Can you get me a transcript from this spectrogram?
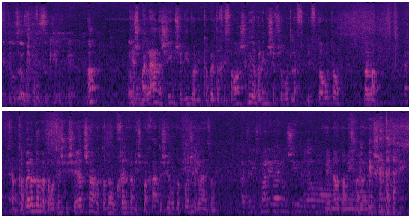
הייתי רוצה לעשות כמו משחקים, אוקיי? מה? לא. כי יש מלא אנשים שיגידו אני מקבל את החיסרון שלי, אבל אם יש אפשרות לפ- לפתור אותו, לא, לא. אתה מקבל אותו ואתה רוצה שהוא יישאר שם, ואתה אומר הוא חלק מהמשפחה, תשאיר אותו פה שלא יעזור. אז זה נשמע לי לא אנושי ולא... הנה עוד פעם אימא לא אנושי.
